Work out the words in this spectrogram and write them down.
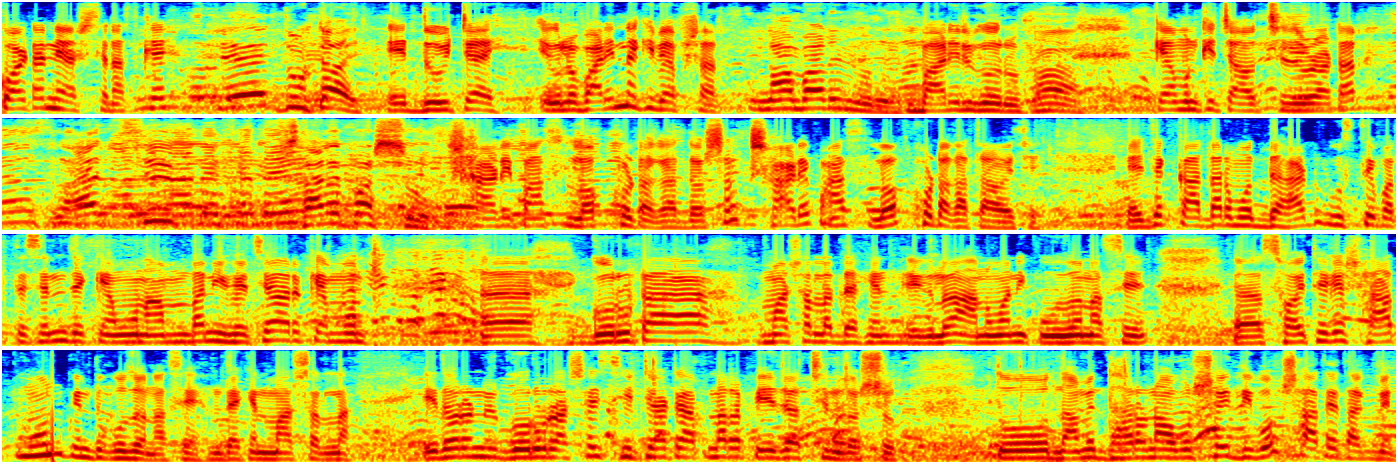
কয়টা নিয়ে আসছেন আজকে? এই দুটাই। এই দুইটাই। এগুলো বাড়ির নাকি ব্যবসার? না বাড়ির গরু। বাড়ির গরু। হ্যাঁ। কেমন কি চা হচ্ছে জোড়াটার? সাড়ে পাঁচশো। সাড়ে পাঁচ লক্ষ টাকা। দর্শক সাড়ে পাঁচ লক্ষ টাকা চা হয়েছে। এই যে কাদার মধ্যে হাট বুঝতে পারতেছেন যে কেমন আমদানি হয়েছে আর কেমন গরুটা মাসাল্লাহ দেখেন এগুলো আনুমানিক ওজন আছে ছয় থেকে সাত মন কিন্তু ওজন আছে। দেখেন মাসাল্লাহ এ ধরনের গরুর আশায় সিটি হাটে আপনারা পেয়ে যাচ্ছেন দর্শক। তো দামের ধারণা অবশ্যই দিব সাথে থাকবেন।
